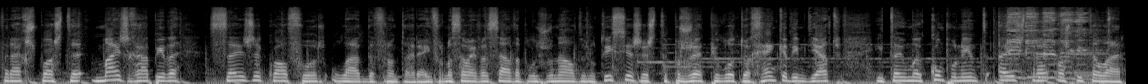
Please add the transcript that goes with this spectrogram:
terá a resposta mais rápida seja qual for o lado da fronteira. A informação é avançada pelo Jornal de Notícias. Este projeto piloto arranca de imediato e tem uma componente extra-hospitalar,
